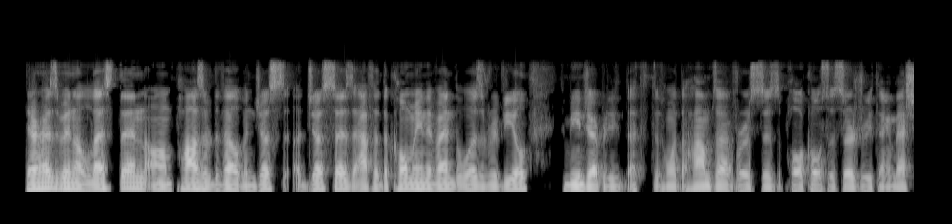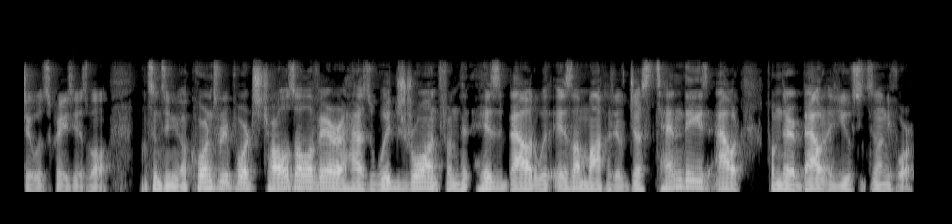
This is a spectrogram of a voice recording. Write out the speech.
there has been a less than um, positive development. Just just says after the co-main event was revealed to be in jeopardy. That's the one the Hamza versus Paul Costa surgery thing. That shit was crazy as well. Let's continue. According to reports, Charles Oliveira has withdrawn from his bout with Islam Makhachev just 10 days out from their bout at UFC 294.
